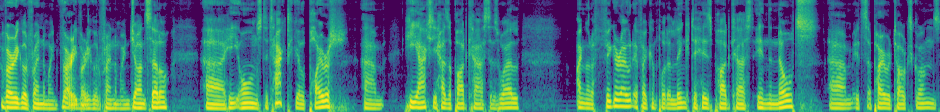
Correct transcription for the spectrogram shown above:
Very good friend of mine, very, very good friend of mine, John Sello. Uh, he owns the Tactical Pirate. Um, he actually has a podcast as well. I'm going to figure out if I can put a link to his podcast in the notes. Um, it's a Pirate Talks Guns.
